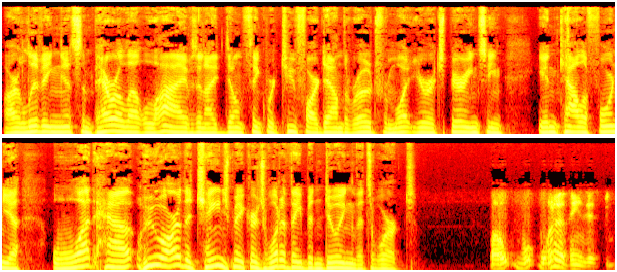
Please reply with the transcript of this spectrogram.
are living some parallel lives, and I don't think we're too far down the road from what you're experiencing in California. What have, who are the change makers? What have they been doing that's worked? Well, one of the things that's,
